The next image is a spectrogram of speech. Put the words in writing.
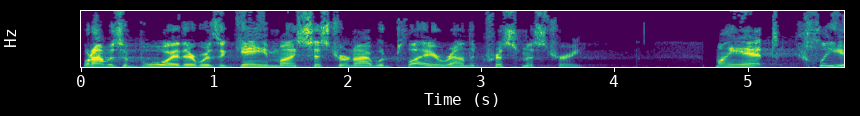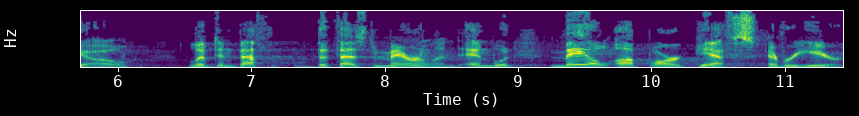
When I was a boy, there was a game my sister and I would play around the Christmas tree. My Aunt Cleo lived in Beth- Bethesda, Maryland, and would mail up our gifts every year.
